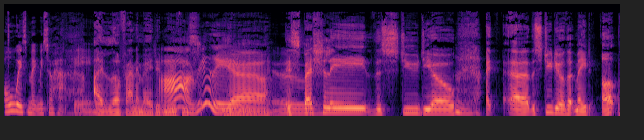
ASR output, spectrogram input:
always make me so happy. I love animated Ah, movies. really? Yeah, Oh. especially the studio, I- uh, the studio that made Up.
